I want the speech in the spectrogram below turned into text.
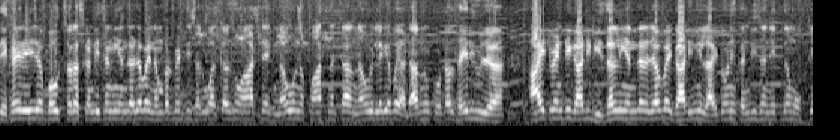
દેખાઈ રહી છે. બહુ જ સરસ કન્ડિશનની અંદર છે ભાઈ. નંબર પ્લેટથી શરૂઆત કરશું. આઠ એક નવ ને પાંચ ને ચાર. નવ એટલે કે ભાઈ અઢારનું ટોટલ થઈ રહ્યું છે. આઈ ટ્વેન્ટી ગાડી ડીઝલની અંદર છે ભાઈ. ગાડીની લાઇટોની કન્ડિશન એકદમ ઓકે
